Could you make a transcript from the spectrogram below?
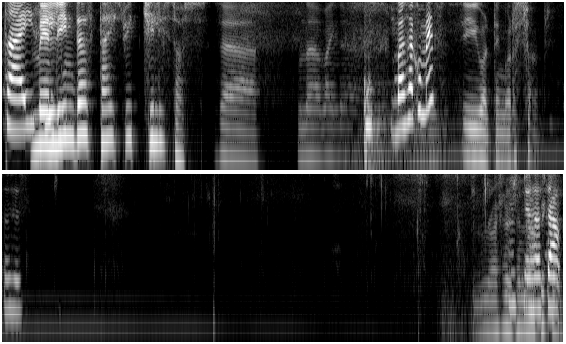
Thai sweet- Melinda's Thai Sweet Chili Sauce. O sea, una vaina. ¿Vas a comer? Sí, igual tengo resto de hambre. Entonces, No, eso es esa está-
